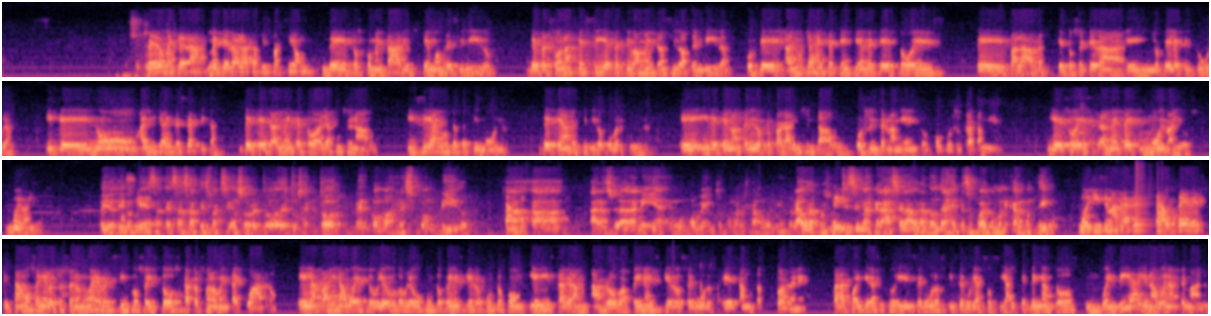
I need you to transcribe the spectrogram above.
Pero me queda, me queda la satisfacción de estos comentarios que hemos recibido de personas que sí efectivamente han sido atendidas, porque hay mucha gente que entiende que esto es eh, palabras, que esto se queda en lo que es la escritura y que no, hay mucha gente escéptica de que realmente todo haya funcionado y sí hay muchos testimonios de que han recibido cobertura eh, y de que no han tenido que pagar un centavo por su internamiento o por su tratamiento. Y eso es realmente muy valioso, muy valioso. Yo digo que esa, satisfacción, sobre todo de tu sector, ver cómo has respondido a, la ciudadanía en un momento como el que estamos viviendo. Laura, pues muchísimas gracias, Laura. ¿Dónde la gente se puede comunicar contigo? Muchísimas gracias a ustedes. Estamos en el 809-562-1494, en la página web www.penaizquierdo.com y en Instagram, arroba pena izquierdo seguros. Ahí estamos a sus órdenes para cualquier asesoría en seguros y seguridad social. Que tengan todos un buen día y una buena semana.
